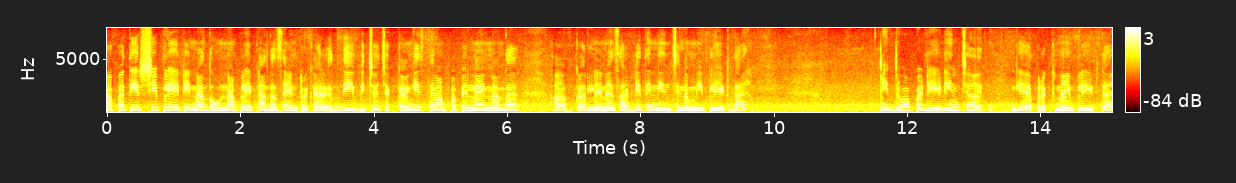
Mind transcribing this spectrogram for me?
ਆਪਾਂ ਤਿਰਛੀ ਪਲੇਟ, ਇਹਨਾਂ ਦੋਨਾਂ ਪਲੇਟਾਂ ਦਾ ਸੈਂਟਰ ਕਰ, ਦੇ ਵਿੱਚੋਂ ਚੱਕਾਂਗੇ। ਇਸ ਤਰ੍ਹਾਂ ਆਪਾਂ ਪਹਿਲਾਂ ਇਹਨਾਂ ਦਾ ਹਾਫ ਕਰ ਲੈਣਾ 3.5 ਇੰਚ ਲੰਮੀ ਪਲੇਟ ਦਾ। ਇਧਰੋਂ ਆਪਾਂ 1.5 ਇੰਚ ਗੈਪ ਰੱਖਣਾ ਹੈ ਪਲੇਟ ਦਾ।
